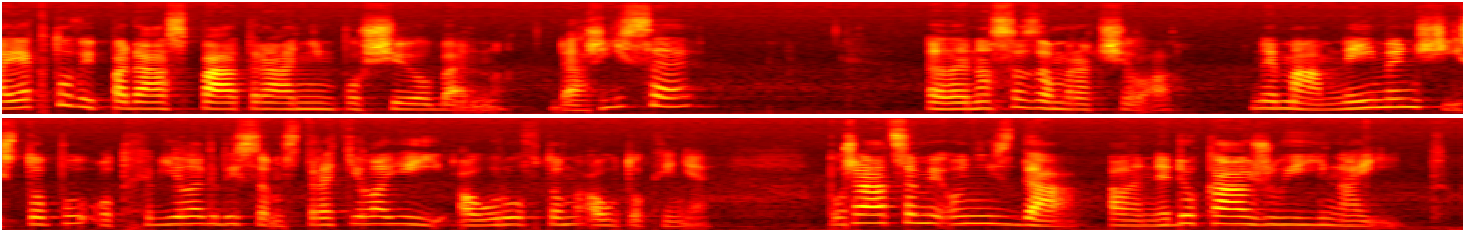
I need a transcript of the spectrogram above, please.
A jak to vypadá s pátráním po Šioben? Daří se? Elena se zamračila. Nemám nejmenší stopu od chvíle, kdy jsem ztratila její auru v tom autokyně. Pořád se mi o ní zdá, ale nedokážu ji najít.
